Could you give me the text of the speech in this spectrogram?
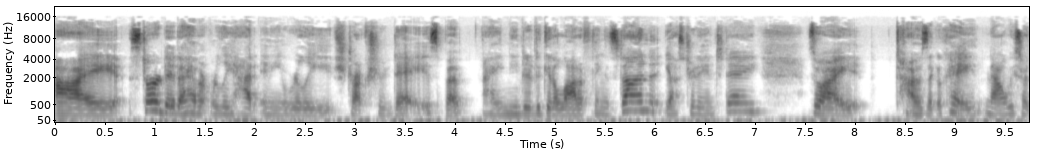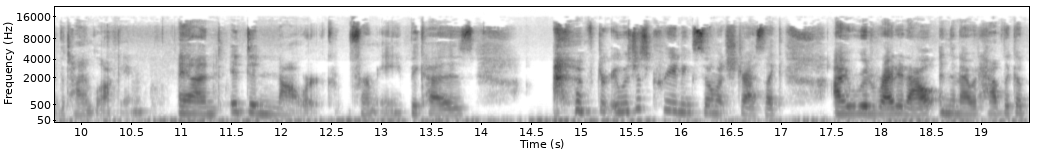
I started, I haven't really had any really structured days, but I needed to get a lot of things done yesterday and today. So I I was like, okay, now we start the time blocking. And it did not work for me because after it was just creating so much stress. Like I would write it out and then I would have like a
